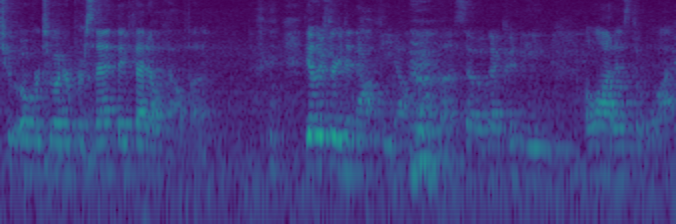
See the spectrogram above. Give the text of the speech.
to over 200%. They fed alfalfa. The other three did not feed alfalfa, so that could be a lot as to why.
